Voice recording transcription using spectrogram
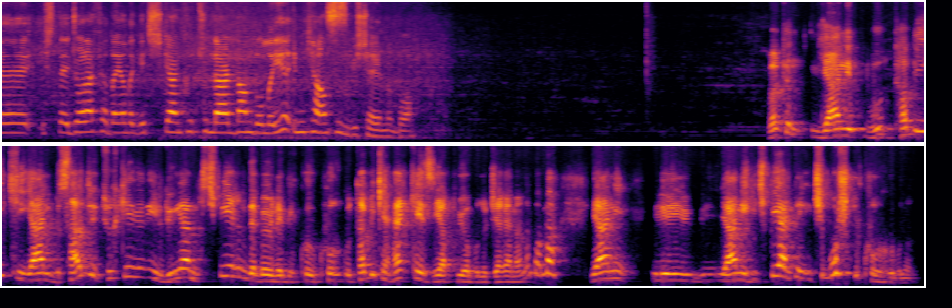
e, işte coğrafyada ya da geçişken kültürlerden dolayı imkansız bir şey mi bu? Bakın yani bu tabii ki yani sadece Türkiye'de değil dünyanın hiçbir yerinde böyle bir kurgu. Tabii ki herkes yapıyor bunu Ceren Hanım ama yani e, yani hiçbir yerde içi boş bir kurgu bunun.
